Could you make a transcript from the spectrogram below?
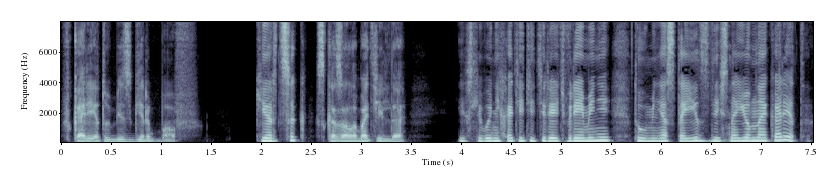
в карету без гербов. Герцог, сказала Батильда, если вы не хотите терять времени, то у меня стоит здесь наемная карета.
